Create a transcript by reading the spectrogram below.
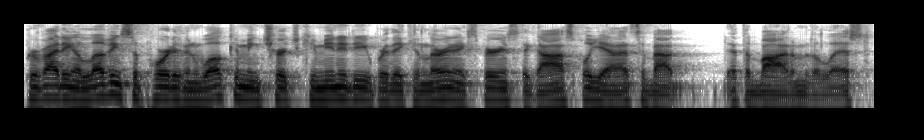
Providing a loving, supportive, and welcoming church community where they can learn and experience the gospel. Yeah, that's about at the bottom of the list.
